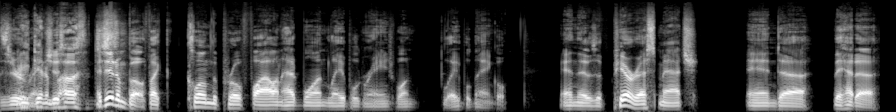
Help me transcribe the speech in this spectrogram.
zero You range. did them Just- both. I did them both. I cloned the profile and had one labeled range, one labeled angle, and there was a PRS match, and uh, they had a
